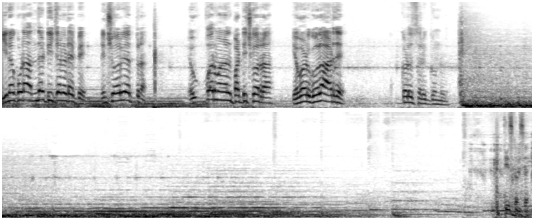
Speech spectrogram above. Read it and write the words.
ఈయన కూడా అందరు టీచర్ల టైపే నేను షూర్గా చెప్తున్నా. ఎవ్వరు మనల్ని పట్టించుకోర్రా. ఎవడు గోలా ఆడదే ఒక్కడు సరిగ్గా ఉండడు. తీసుకోండి సార్.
